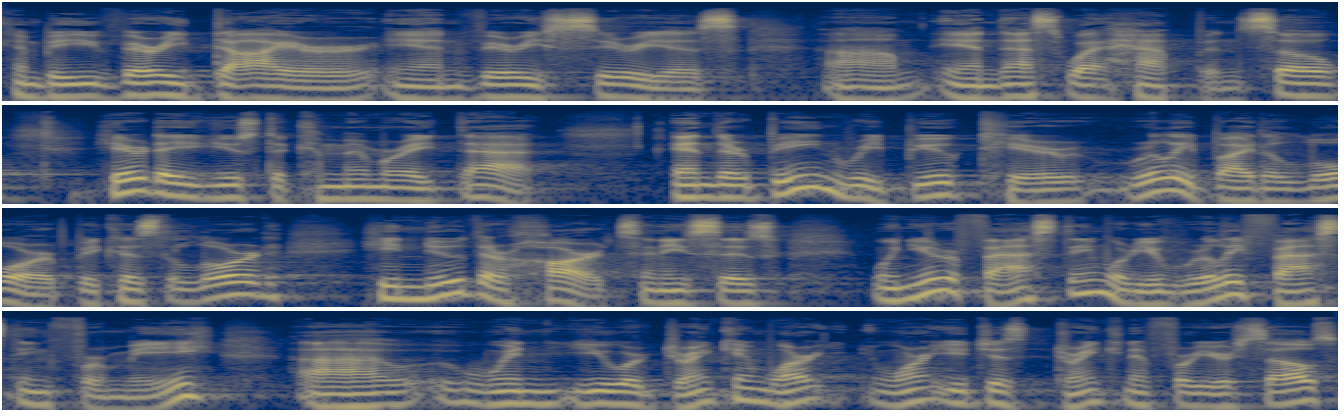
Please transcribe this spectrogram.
can be very dire and very serious um, and that's what happened. So here they used to commemorate that and they're being rebuked here really by the Lord because the Lord, He knew their hearts. And He says, When you were fasting, were you really fasting for me? Uh, when you were drinking, weren't, weren't you just drinking it for yourselves?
